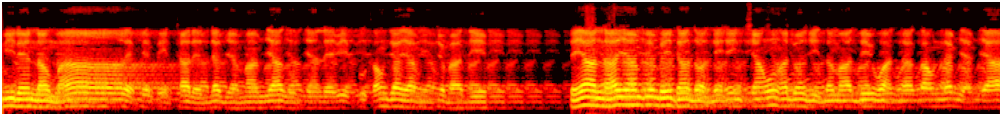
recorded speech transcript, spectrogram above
ပြီးတဲ့နောက်မှာတဲ့ပြင့်ပြထားတဲ့လက်ပြန်မှများကိုပြန်လဲပြီးပူဆောင်ကြရမည်ဖြစ်ပါသည်တရားနာယံပြင့်ပိဋ္ဌသောနေအိမ်ချံဝန်းအတွင်းရှိသမာဓိဝနှကောင်းနှမြတ်များ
